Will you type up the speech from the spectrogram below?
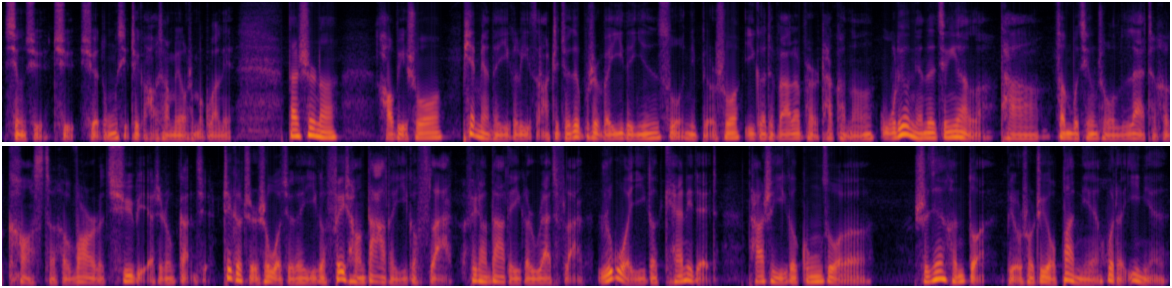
兴趣去学东西，这个好像没有什么关联。但是呢，好比说片面的一个例子啊，这绝对不是唯一的因素。你比如说一个 developer，他可能五六年的经验了，他分不清楚 let 和 cost 和 var 的区别，这种感觉，这个只是我觉得一个非常大的一个 flag，非常大的一个 red flag。如果一个 candidate 他是一个工作了时间很短，比如说只有半年或者一年。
